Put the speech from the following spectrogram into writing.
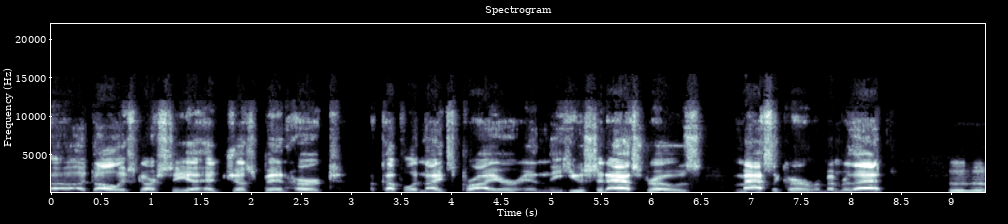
Uh, Adolis Garcia had just been hurt a couple of nights prior in the Houston Astros massacre. Remember that? Mm-hmm.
